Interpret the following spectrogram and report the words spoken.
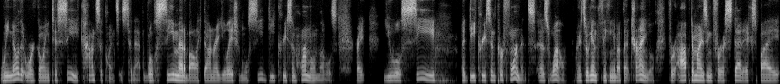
we know that we're going to see consequences to that. We'll see metabolic downregulation, we'll see decrease in hormone levels, right? You will see a decrease in performance as well right? So again thinking about that triangle if we're optimizing for aesthetics by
